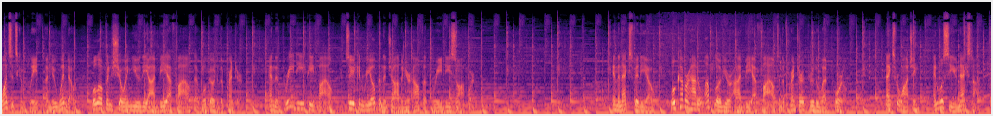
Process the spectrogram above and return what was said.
Once it's complete, a new window will open showing you the IBF file that will go to the printer, and the 3DP file so you can reopen the job in your Alpha 3D software. In the next video, we'll cover how to upload your IBF file to the printer through the web portal. Thanks for watching, and we'll see you next time.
